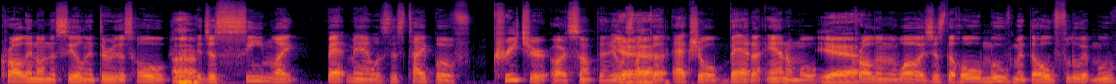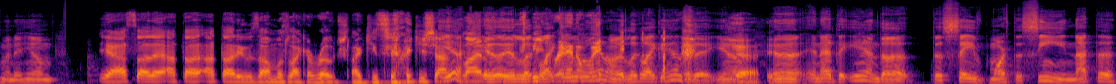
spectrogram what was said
crawling on the ceiling through this hole, uh-huh. it just seemed like Batman was this type of creature or something. It yeah. was like an actual bat, an animal yeah. crawling on the wall. It's just the whole movement, the whole fluid movement of him. Yeah, I saw that. I thought I thought he was almost like a roach, like you like you shot yeah, light it, it looked like an animal. It looked like an insect, you know. yeah. And, uh, and at the end, the the save Martha scene, not the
